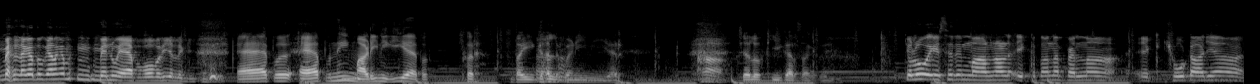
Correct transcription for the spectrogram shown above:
ਮੈਨੂੰ ਲੱਗਾ ਤੂੰ ਕਹਿੰਦਾ ਮੈਨੂੰ ਐਪ ਬਹੁਤ ਵਧੀਆ ਲੱਗੀ। ਐਪ ਐਪ ਨਹੀਂ ਮਾੜੀ ਨਹੀਂ ਗਈ ਐਪ ਪਰ ਬਾਈ ਗੱਲ ਬਣੀ ਨਹੀਂ ਯਾਰ। ਹਾਂ। ਚਲੋ ਕੀ ਕਰ ਸਕਦੇ ਹਾਂ। ਚਲੋ ਇਸੇ ਦੇ ਨਾਲ ਨਾਲ ਇੱਕ ਤਾਂ ਨਾ ਪਹਿਲਾਂ ਇੱਕ ਛੋਟਾ ਜਿਹਾ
